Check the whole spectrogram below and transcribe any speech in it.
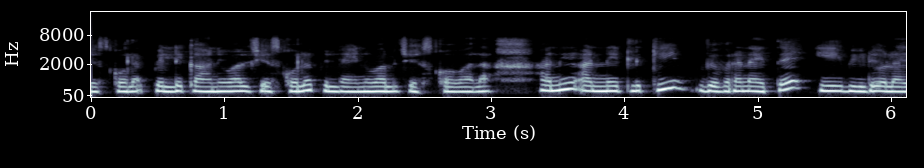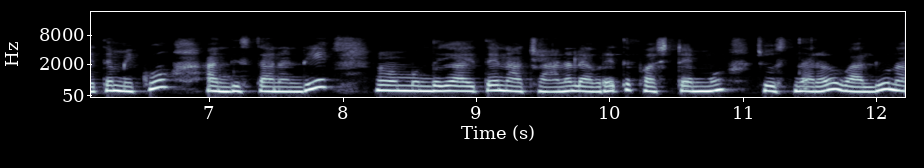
చేసుకోవాలా? పెళ్ళి కాని వాళ్ళు చేసుకోవాలా? పెళ్ళి అయిన వాళ్ళు చేసుకోవాలా? అని అన్నిటికీ వివరణ అయితే ఈ వీడియోలో అయితే మీకు అందిస్తానండి. ముందుగా అయితే నా ఛానల్ ఎవరైతే ఫస్ట్ టైం చూస్తున్నారో వాళ్ళు నా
